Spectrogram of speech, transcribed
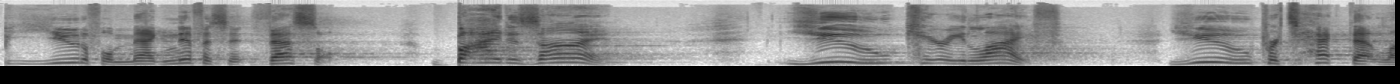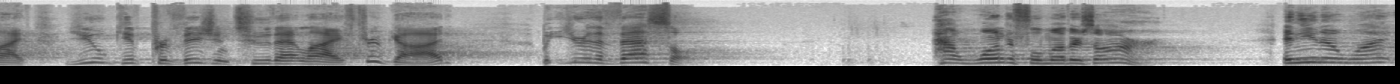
beautiful, magnificent vessel by design. You carry life. You protect that life. You give provision to that life through God, but you're the vessel. How wonderful mothers are. And you know what?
